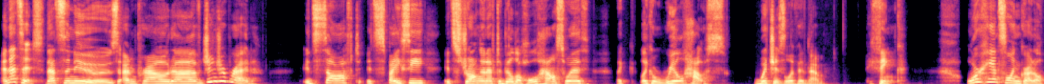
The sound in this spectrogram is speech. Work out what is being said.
And that's it. That's the news. I'm proud of gingerbread. It's soft, it's spicy, it's strong enough to build a whole house with, like like a real house. Witches live in them, I think. Or Hansel and Gretel.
